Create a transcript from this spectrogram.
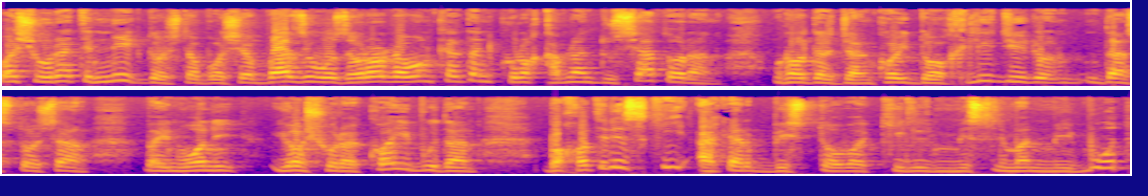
و شهرت نیک داشته باشه. بعضی وزرا روان کردن که قبلا دوسیت دارن. اونا در جنگ های داخلی دست داشتن به عنوان یا شرکایی بودن. به خاطر است که اگر 20 تا وکیل مثل من می بود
